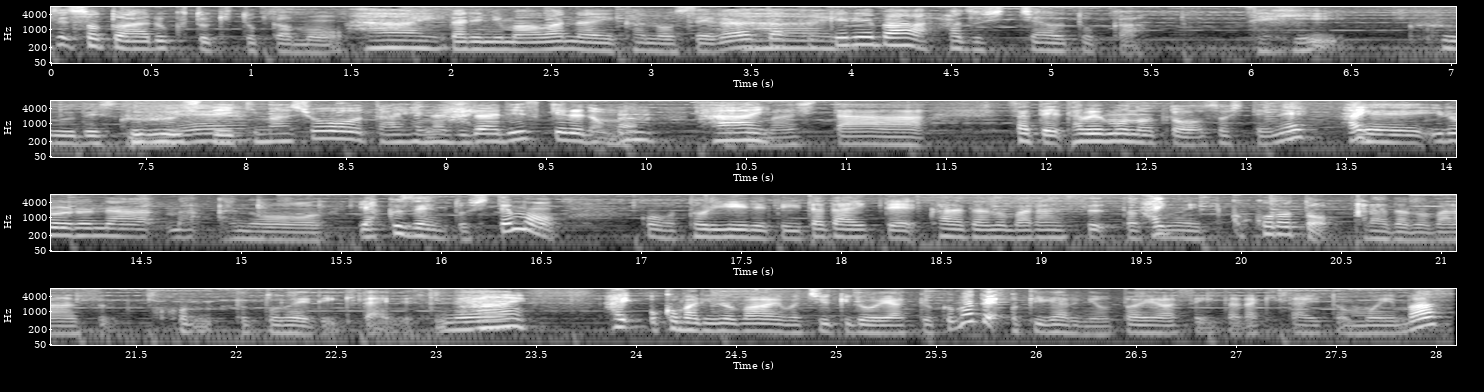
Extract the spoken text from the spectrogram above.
外歩く時とかも、はい、誰にも会わない可能性が高ければ外しちゃうとか、はい、ぜひ工夫です、ね、工夫していきましょう。大変な時代ですけれども、はい、うん、はい、ました。さて食べ物とそしてね、はい。えー、いろいろな、ま、あの薬膳としてもこう取り入れていただいて体のバランス整え、はい、心と体のバランス整えていきたいですね。はい、はい、お困りの場合は中期道薬局までお気軽にお問い合わせいただきたいと思います。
